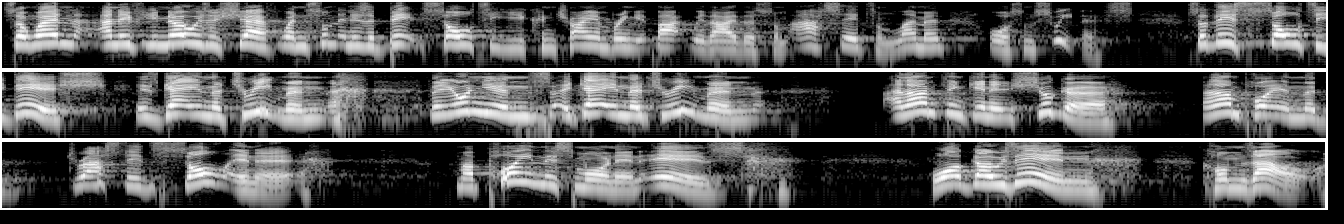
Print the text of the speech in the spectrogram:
So when, and if you know as a chef, when something is a bit salty, you can try and bring it back with either some acid, some lemon, or some sweetness. So this salty dish is getting the treatment the onions are getting the treatment. And I'm thinking it's sugar, and I'm putting the drastic salt in it. My point this morning is what goes in comes out.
